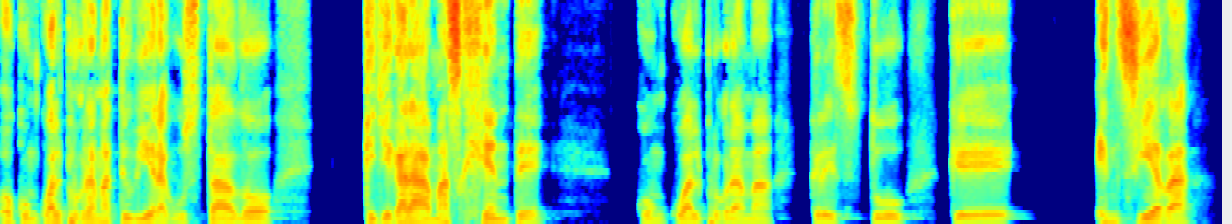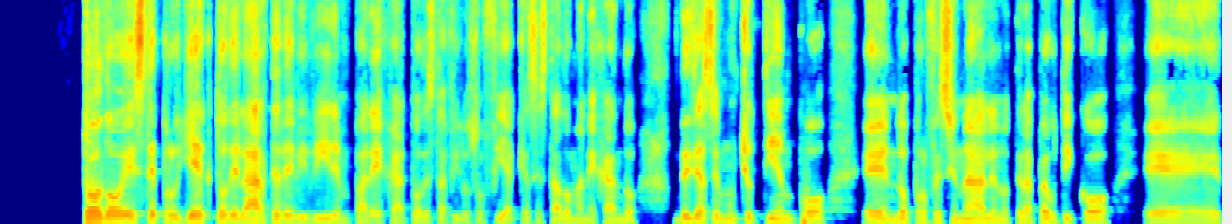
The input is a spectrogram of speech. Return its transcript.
o con cuál programa te hubiera gustado que llegara a más gente? ¿Con cuál programa crees tú que encierra todo este proyecto del arte de vivir en pareja, toda esta filosofía que has estado manejando desde hace mucho tiempo en lo profesional, en lo terapéutico. Eh,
